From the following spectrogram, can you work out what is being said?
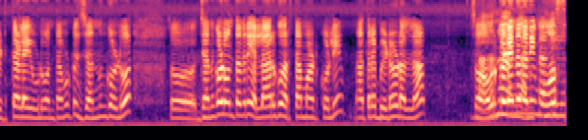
ಬಿಡ್ತಾಳೆ ಇವಳು ಅಂತ ಅಂದ್ಬಿಟ್ಟು ಜನಗಳು ಸೊ ಜನಗಳು ಅಂತಂದ್ರೆ ಎಲ್ಲಾರ್ಗು ಅರ್ಥ ಮಾಡ್ಕೊಳ್ಳಿ. ಆ ಥರ ಬಿಡೋಡಲ್ಲ. ಸೊ ಅವ್ರ ಕಡೆಯಿಂದ ನನಗೆ ಮೋಸ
